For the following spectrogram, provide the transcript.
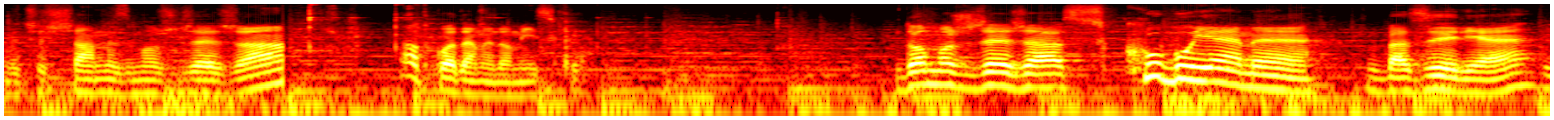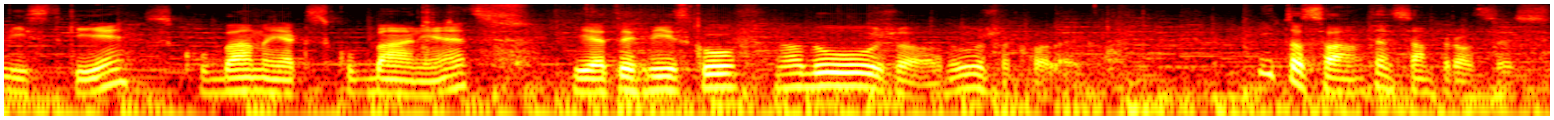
Wyczyszczamy z możdżerza. Odkładamy do miski. Do możdżerza skubujemy bazylię, listki. Skubamy jak skubaniec. Ile tych listków? No dużo, dużo kolego. I to sam, ten sam proces.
